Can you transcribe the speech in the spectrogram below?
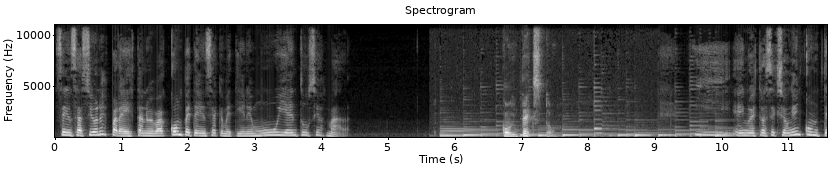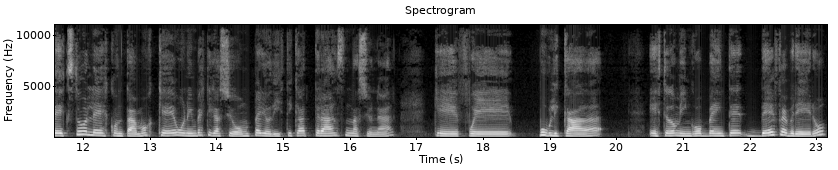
sensaciones para esta nueva competencia que me tiene muy entusiasmada. Contexto. Y en nuestra sección en contexto les contamos que una investigación periodística transnacional que fue publicada este domingo 20 de febrero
